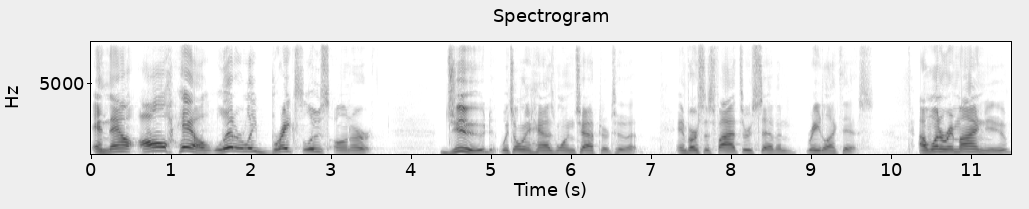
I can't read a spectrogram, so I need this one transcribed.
and now all hell literally breaks loose on earth. Jude, which only has one chapter to it, in verses 5 through 7, read like this I want to remind you,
